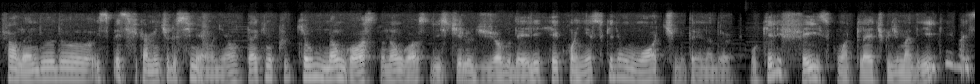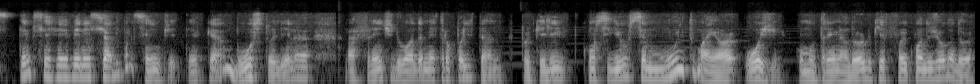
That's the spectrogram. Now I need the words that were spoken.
falando do, especificamente do Simeone. É um técnico que eu não gosto, não gosto do estilo de jogo dele. Reconheço que ele é um ótimo treinador. O que ele fez com o Atlético de Madrid vai, tem que ser reverenciado para sempre. Tem que ter um busto ali na, na frente do do Wanda Metropolitano, porque ele conseguiu ser muito maior hoje como treinador do que foi quando jogador.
